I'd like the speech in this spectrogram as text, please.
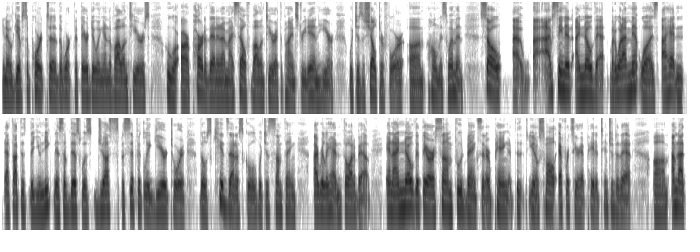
you know, give support to the work that they're doing and the volunteers who are, are part of that. And I myself volunteer at the Pine Street Inn here, which is a shelter for um, homeless women. So I, I've seen it. I know that. But what I meant was I hadn't. I thought that the uniqueness of this was just specifically geared toward those kids out of school, which is something I really hadn't thought about. And I know that there are some food banks that are paying, you know, small efforts here have paid attention to that. Um, I'm not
